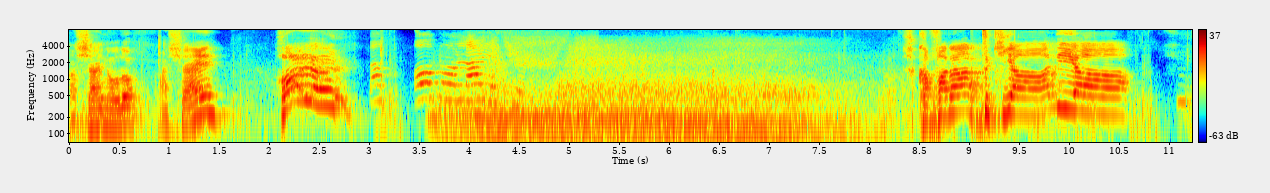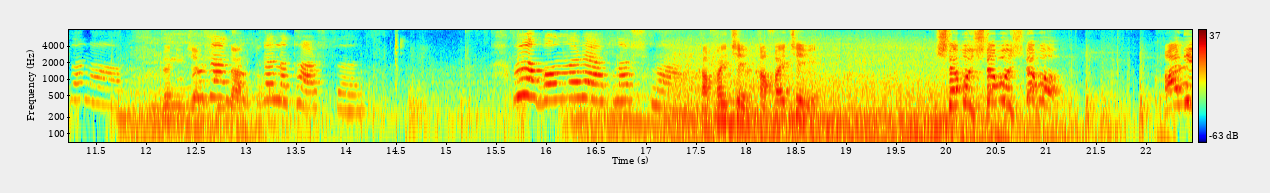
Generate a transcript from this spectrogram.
Aşağı in oğlum. Aşağı in. Hayır. Bak o morlar yakıyor. Şu kafana artık ya. Hadi ya. Şuradan al. Şuradan ineceğim Buradan şuradan. çok güzel atarsın. Bak onlara yaklaşma. Kafayı çevir. Kafayı çevir. İşte bu işte bu işte bu. Hadi.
